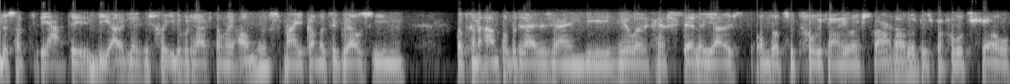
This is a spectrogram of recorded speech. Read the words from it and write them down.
Dus dat, ja, die, die uitleg is voor ieder bedrijf dan weer anders. Maar je kan natuurlijk wel zien dat er een aantal bedrijven zijn die heel erg herstellen, juist omdat ze het vorig jaar heel erg zwaar hadden. Dus bijvoorbeeld Shell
